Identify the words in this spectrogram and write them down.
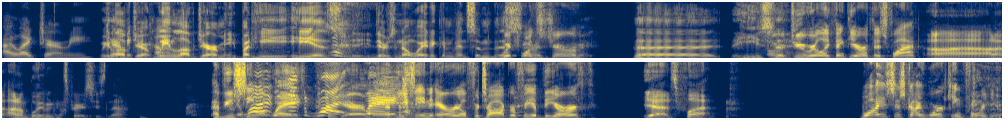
I like Jeremy. We Jeremy love Jeremy. We love Jeremy, but he he is. there's no way to convince him. This Which one's Earth- Jeremy? the he's. Oh, uh, do you really think the Earth is flat? Uh, I don't. I don't believe in conspiracies now. Have you seen What? wait, what? Jeremy. Wait. Have you seen aerial photography of the Earth? Yeah, it's flat. Why is this guy working for you?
